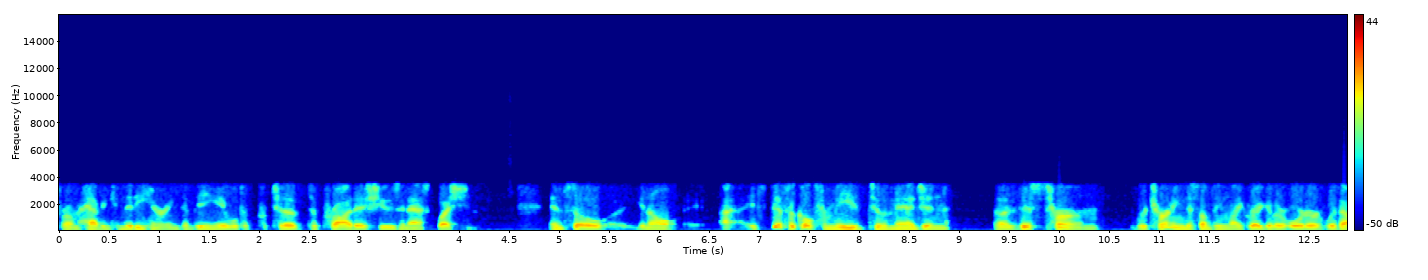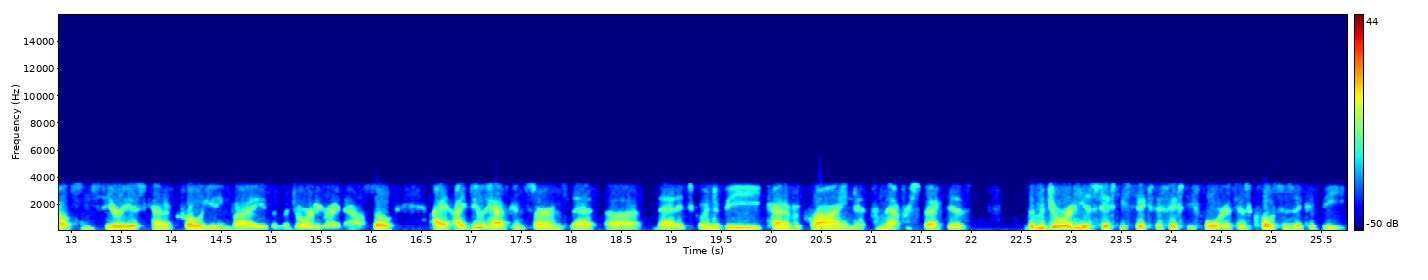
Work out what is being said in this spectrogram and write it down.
from having committee hearings and being able to to, to prod issues and ask questions. And so, you know, it's difficult for me to imagine uh, this term returning to something like regular order without some serious kind of crow eating by the majority right now. So I, I do have concerns that uh, that it's going to be kind of a grind from that perspective. The majority is 56 to 54. It's as close as it could be.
